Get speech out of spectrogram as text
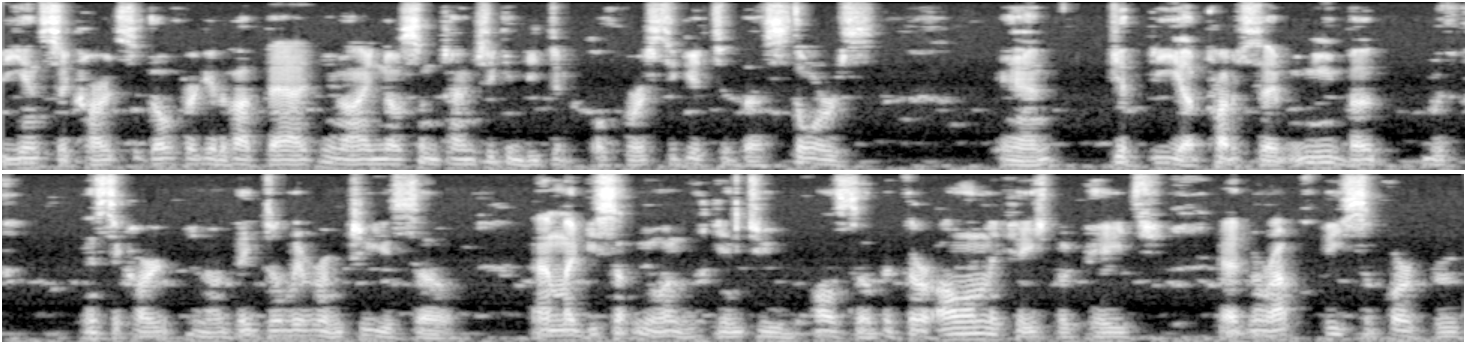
the Instacart, so don't forget about that. You know, I know sometimes it can be difficult for us to get to the stores and get the uh, products that we need, but with Instacart, you know, they deliver them to you, so that might be something you want to look into also. But they're all on my Facebook page at Neuropathy Support Group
